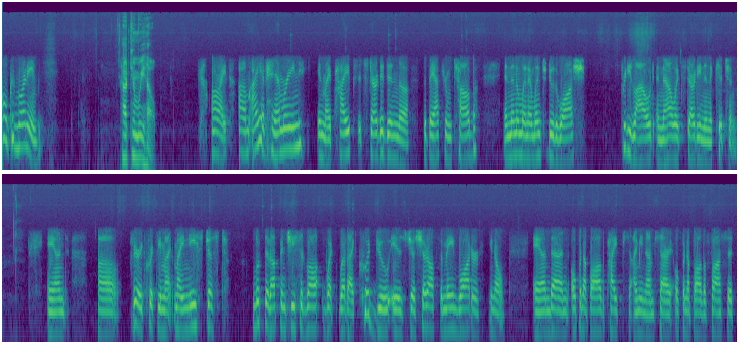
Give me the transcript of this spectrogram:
Oh, good morning. How can we help? All right. Um, I have hammering in my pipes. It started in the, the bathroom tub, and then when I went to do the wash, pretty loud, and now it's starting in the kitchen. And uh, very quickly, my, my niece just looked it up and she said, "Well, what what I could do is just shut off the main water, you know, and then open up all the pipes. I mean, I'm sorry, open up all the faucets,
